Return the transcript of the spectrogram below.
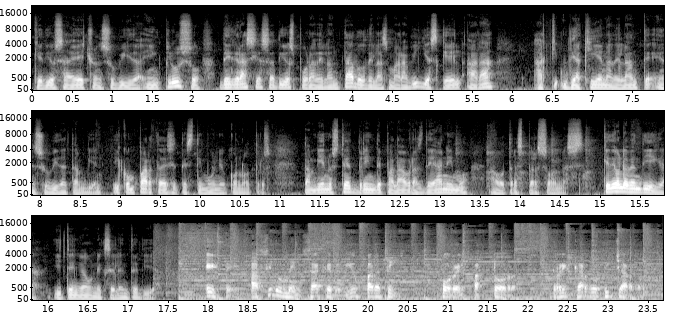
que Dios ha hecho en su vida e incluso dé gracias a Dios por adelantado de las maravillas que Él hará de aquí en adelante en su vida también y comparta ese testimonio con otros. También usted brinde palabras de ánimo a otras personas. Que Dios le bendiga y tenga un excelente día. Este ha sido un mensaje de Dios para ti por el pastor Ricardo Pichardo.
